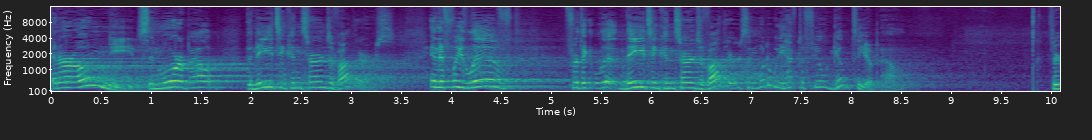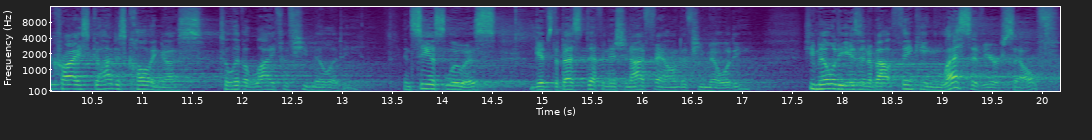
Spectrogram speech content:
and our own needs and more about the needs and concerns of others. And if we live for the needs and concerns of others, then what do we have to feel guilty about? Through Christ, God is calling us to live a life of humility. And C.S. Lewis gives the best definition I've found of humility. Humility isn't about thinking less of yourself,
